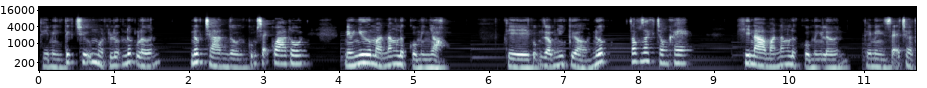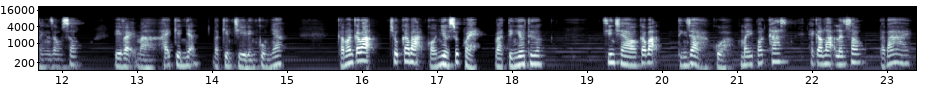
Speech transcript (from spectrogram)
thì mình tích trữ một lượng nước lớn, nước tràn rồi cũng sẽ qua thôi. Nếu như mà năng lực của mình nhỏ thì cũng giống như kiểu nước róc rách trong khe. Khi nào mà năng lực của mình lớn thì mình sẽ trở thành dòng sông. Vì vậy mà hãy kiên nhẫn và kiên trì đến cùng nhé. Cảm ơn các bạn. Chúc các bạn có nhiều sức khỏe và tình yêu thương. Xin chào các bạn thính giả của May Podcast. Hẹn gặp lại lần sau. Bye bye.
